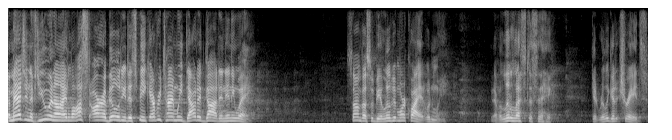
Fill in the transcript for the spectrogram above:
Imagine if you and I lost our ability to speak every time we doubted God in any way. Some of us would be a little bit more quiet, wouldn't we? We'd have a little less to say. Get really good at charades.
